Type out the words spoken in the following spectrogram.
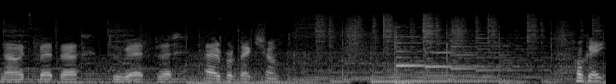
now it's better to get uh, air protection. Okay.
